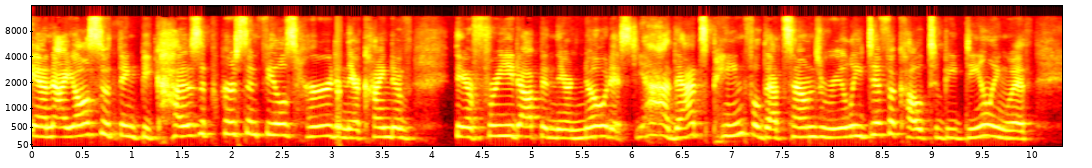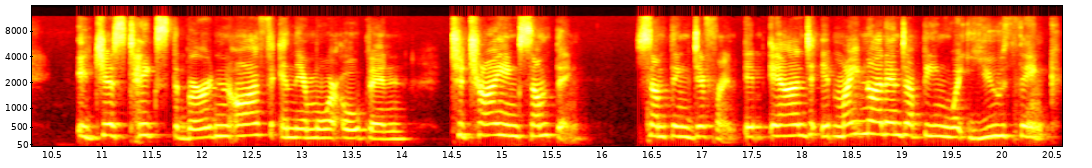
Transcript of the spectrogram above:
And I also think because a person feels heard and they're kind of they're freed up and they're noticed. Yeah, that's painful. That sounds really difficult to be dealing with. It just takes the burden off and they're more open to trying something, something different. It, and it might not end up being what you think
